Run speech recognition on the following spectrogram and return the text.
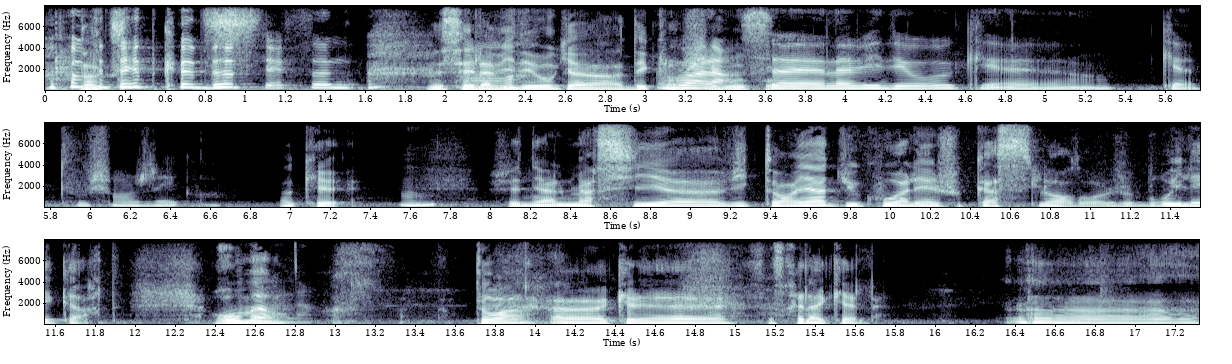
Peut-être que d'autres personnes. Mais c'est la vidéo qui a déclenché voilà, vos c'est la vidéo qui a, qui a tout changé, quoi. Ok. Mmh. Génial, merci euh, Victoria. Du coup, allez, je casse l'ordre, je brouille les cartes. Romain, voilà. toi, euh, quelle, ce serait laquelle? Euh,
